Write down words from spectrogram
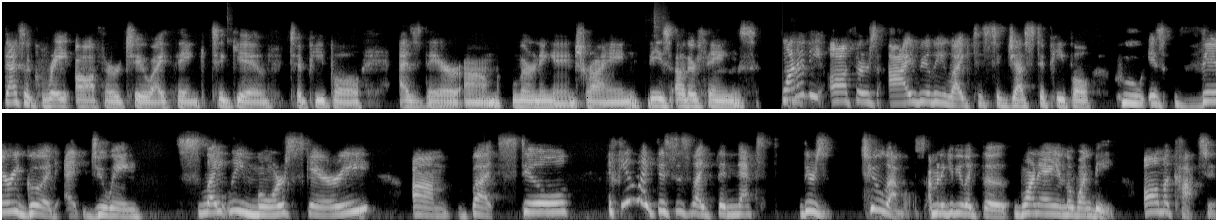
that's a great author too. I think to give to people as they're um, learning and trying these other things. One of the authors I really like to suggest to people who is very good at doing slightly more scary um, but still, I feel like this is like the next, there's two levels. I'm going to give you like the 1A and the 1B. Alma Katsu.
